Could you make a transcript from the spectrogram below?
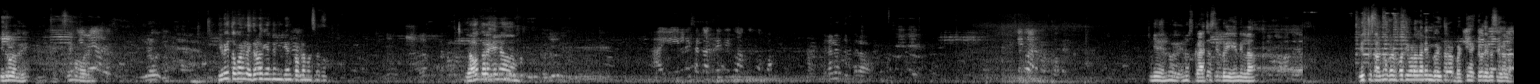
ಇದ್ರೊಳಗೆ. ಇವೇ ತಗೊಳ್ಳಿ ಇದ್ರೊಳಗೆ ನಿಮ್ಗೆ ಏನು ಪ್ರಾಬ್ಲಮ್ ಸರ್ ಯಾವ ಥರ ಏನು ಏನು ಏನು ಸ್ಕ್ರಾಚಸ್ ಇಲ್ಲ ಏನಿಲ್ಲ ಇಷ್ಟು ಸಣ್ಣ ಗಣಪತಿ ಒಳಗೆ ನಿಮ್ಗೆ ಈ ಥರ ಬಟ್ಟೆ ಹಾಕೋದೆಲ್ಲ ಸಿಗಲ್ಲ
